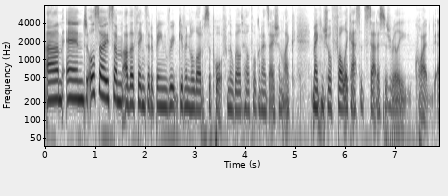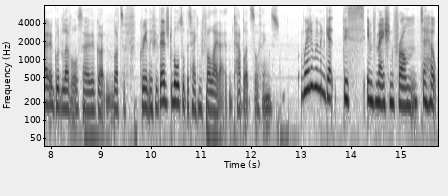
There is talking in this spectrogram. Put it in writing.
Um, and also some other things that have been re- given a lot of support from the World Health Organization, like making sure folic acid status is really quite at a good level. So they've got lots of green leafy vegetables, or they're taking folate tablets or things. Where do women get this information from to help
